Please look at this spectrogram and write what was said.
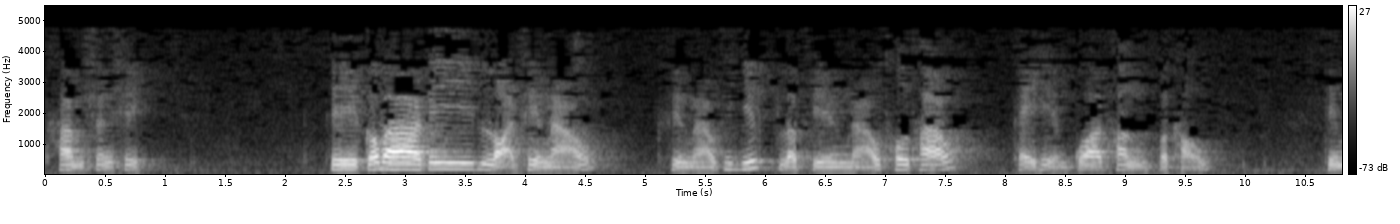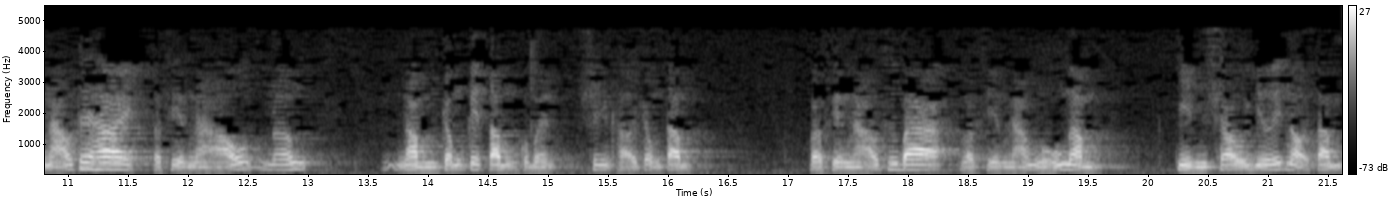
tham sân si. Thì có ba cái loại phiền não. Phiền não thứ nhất là phiền não thô tháo, thể hiện qua thân và khẩu phiền não thứ hai là phiền não nó nằm trong cái tâm của mình sinh khởi trong tâm. Và phiền não thứ ba là phiền não ngủ ngầm chìm sâu dưới nội tâm.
